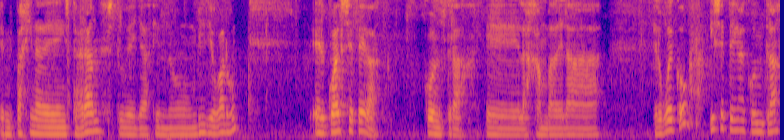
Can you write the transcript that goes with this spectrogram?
en mi página de Instagram, estuve ya haciendo un vídeo o algo, el cual se pega contra eh, la jamba de la, del hueco y se pega contra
